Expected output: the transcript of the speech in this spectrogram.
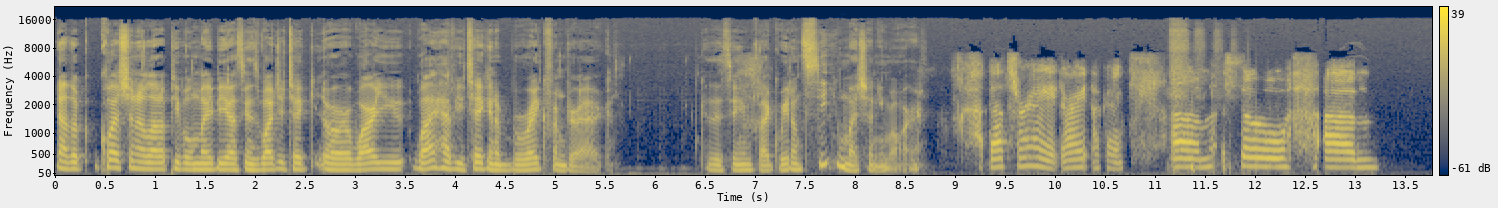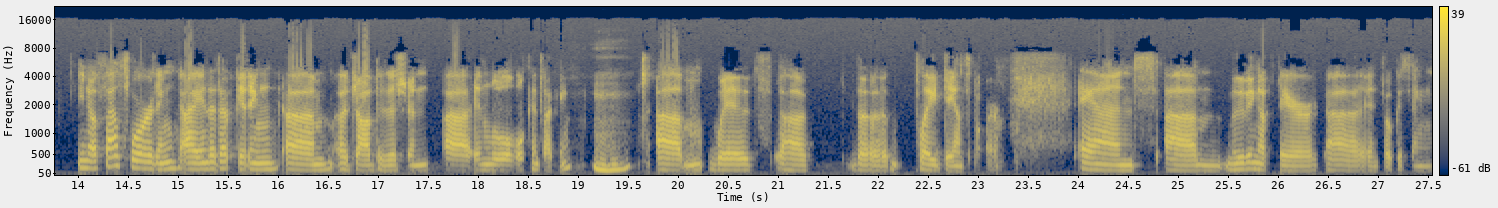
now the question a lot of people might be asking is why'd you take or why are you why have you taken a break from drag? Because it seems like we don't see you much anymore. That's right. Right. Okay. Um, so, um, you know, fast forwarding, I ended up getting um, a job position uh, in Louisville, Kentucky, hmm um, with uh, the Play Dance Bar, and um, moving up there uh, and focusing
